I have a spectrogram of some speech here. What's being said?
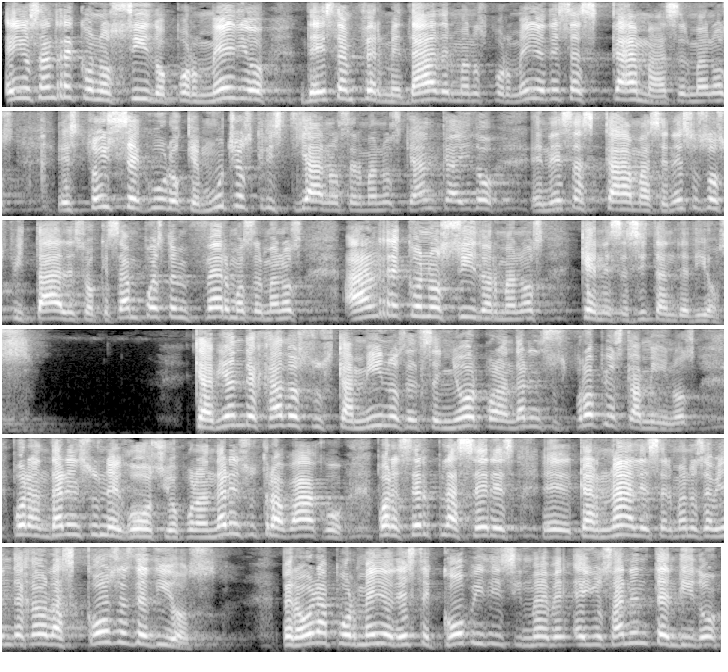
Ellos han reconocido por medio de esta enfermedad, hermanos, por medio de esas camas, hermanos, estoy seguro que muchos cristianos, hermanos, que han caído en esas camas, en esos hospitales o que se han puesto enfermos, hermanos, han reconocido, hermanos, que necesitan de Dios que habían dejado sus caminos del Señor por andar en sus propios caminos, por andar en su negocio, por andar en su trabajo, por hacer placeres eh, carnales, hermanos, habían dejado las cosas de Dios. Pero ahora por medio de este COVID-19 ellos han entendido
